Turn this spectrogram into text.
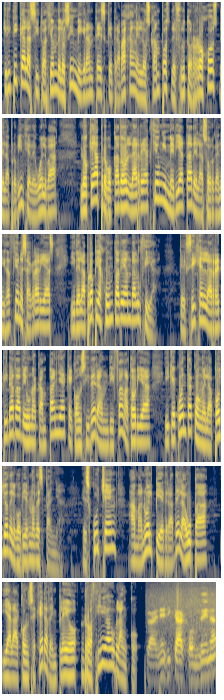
critica la situación de los inmigrantes que trabajan en los campos de frutos rojos de la provincia de Huelva, lo que ha provocado la reacción inmediata de las organizaciones agrarias y de la propia Junta de Andalucía, que exigen la retirada de una campaña que consideran difamatoria y que cuenta con el apoyo del Gobierno de España. Escuchen a Manuel Piedra de la UPA y a la consejera de Empleo, Rocío Blanco. La enérgica condena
